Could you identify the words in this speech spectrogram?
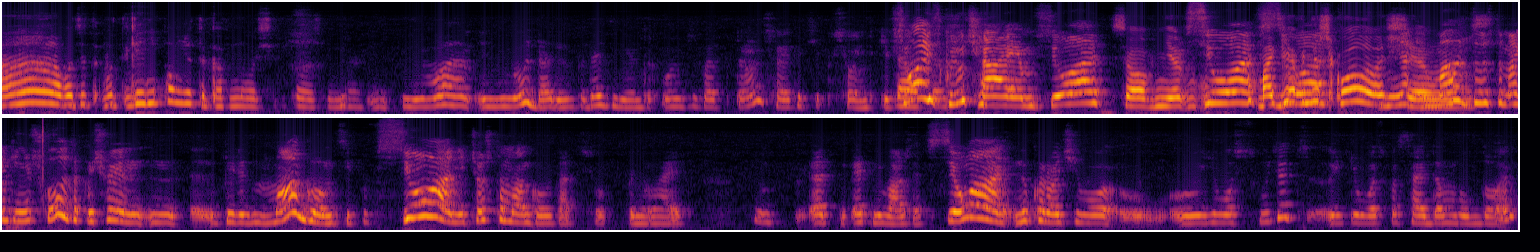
А, вот это, вот я не помню это говно, серьезно, да. На него, на него да, нападает Дементор. Он взрывает Патронуса, а это типа все, они такие, Да, все, точно. исключаем, все, Все, вне... все, Магия вне школы вообще. Мало ужас. того, что магия не в школу, так еще и перед маглом, типа, все, ничего, что магл так все понимает. Это, это не важно. Все, ну, короче, его, э, его судят, его спасает Дамблдор,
